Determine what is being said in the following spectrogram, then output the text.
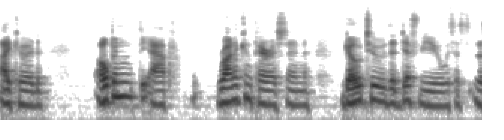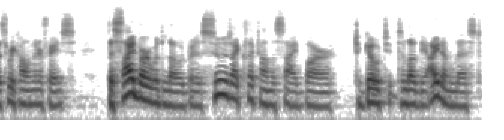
I could open the app, run a comparison, go to the diff view with the, the three column interface. The sidebar would load, but as soon as I clicked on the sidebar to go to, to load the item list,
